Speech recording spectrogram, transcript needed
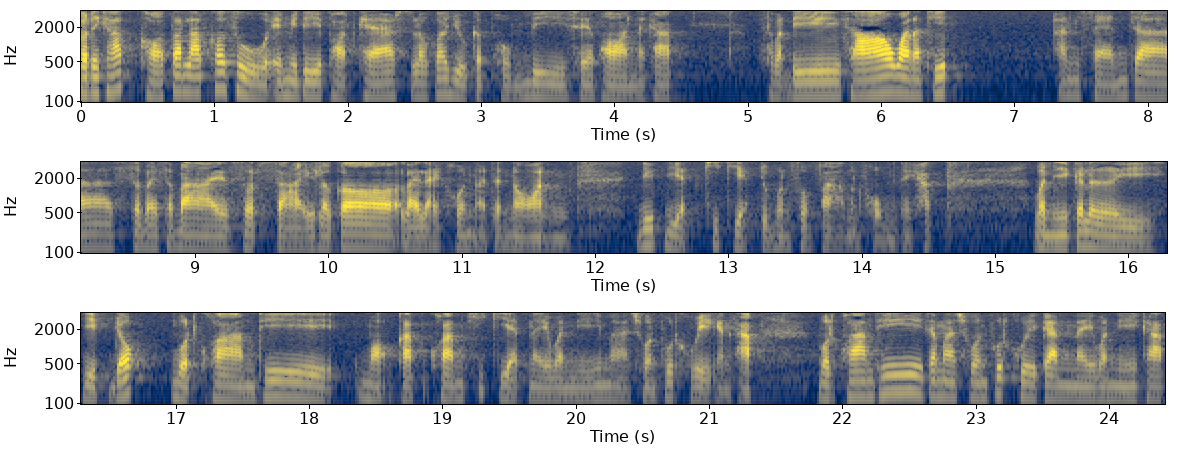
สวัสดีครับ ขอต้อนรับเข้าสู่ MED Podcast แล้วก็อยู่กับผมบีเชยพรนะครับ สวัสดีเช้าวันอาทิตย์ อันแสนจะสบายๆสดใส แล้วก็หลาย ๆ คนอาจจะนอนยืดเหยียดขี้เกียจอยู่บนโซฟาเหมือนผมนะครับ วันนี้ก็เลยหยิบยกบทความที่เหมาะกับความขี้เกียจในวันนี้มาชวนพูดคุยกันครับ บทความที่จะมาชวนพูดคุยกันในวันนี้ครับ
